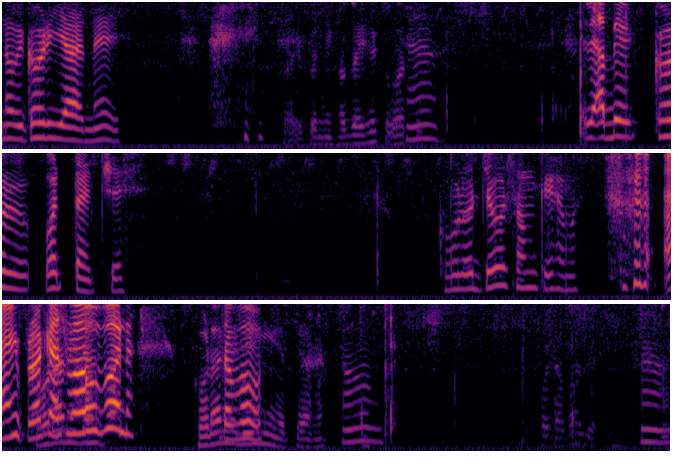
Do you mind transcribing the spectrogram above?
નવી ઘડિયાળ ને કે એટલે આ બે ઘર વધતા જ છે. ઘોડો જેવો સમકે આમાં અહીં પ્રકાશમાં ઊભો ને ઘોડાની તો બહુ. હા.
